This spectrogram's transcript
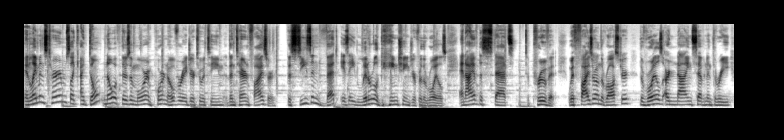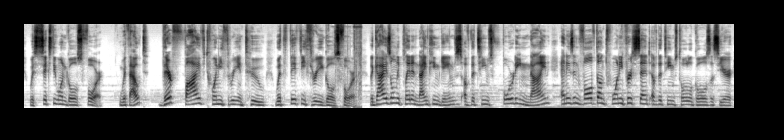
In layman's terms, like I don't know if there's a more important overager to a team than Tarun Fizer. The seasoned vet is a literal game changer for the Royals, and I have the stats to prove it. With Fizer on the roster, the Royals are 9-7-3 with 61 goals for. Without, they're 5-23 and 2 with 53 goals for. The guy has only played in 19 games of the team's 49 and is involved on 20% of the team's total goals this year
